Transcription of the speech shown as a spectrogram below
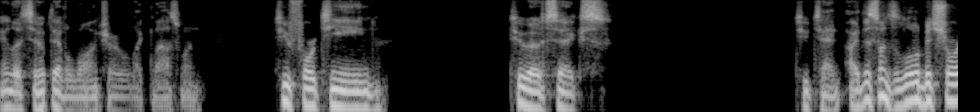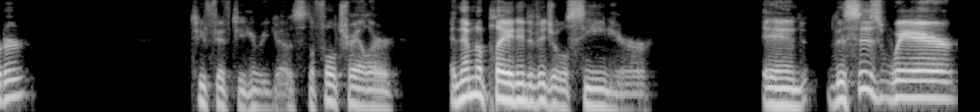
And let's hope they have a long trailer like the last one. 214, 206, 210. All right, this one's a little bit shorter. 250. Here we go. It's the full trailer. And then I'm going to play an individual scene here. And this is where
